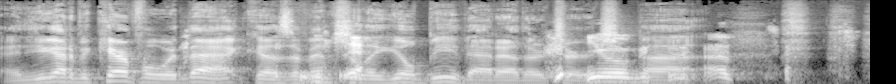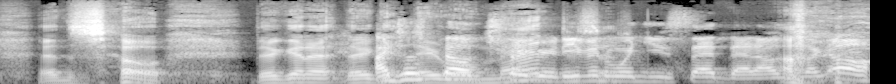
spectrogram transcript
and you got to be careful with that because eventually yeah. you'll be that other church you'll be uh, and so they're gonna they're, i just felt triggered even when you said that i was like oh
